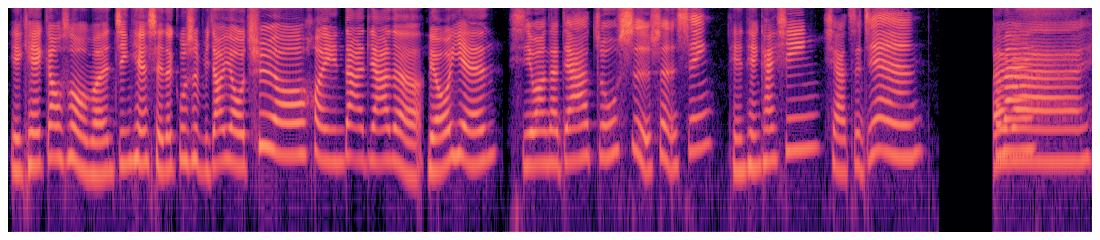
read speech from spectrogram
也可以告诉我们今天谁的故事比较有趣哦。欢迎大家的留言，希望大家诸事顺心，天天开心。下次见，拜拜拜。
